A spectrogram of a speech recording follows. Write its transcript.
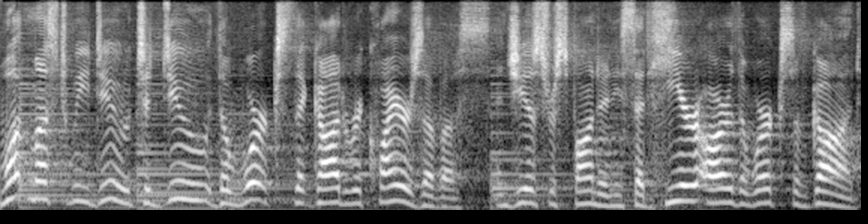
what must we do to do the works that God requires of us? And Jesus responded and he said, Here are the works of God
